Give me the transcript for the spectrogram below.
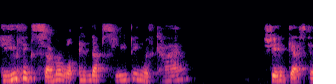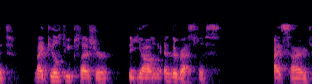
do you think Summer will end up sleeping with Kyle? She had guessed it, my guilty pleasure, the young and the restless. I sighed.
